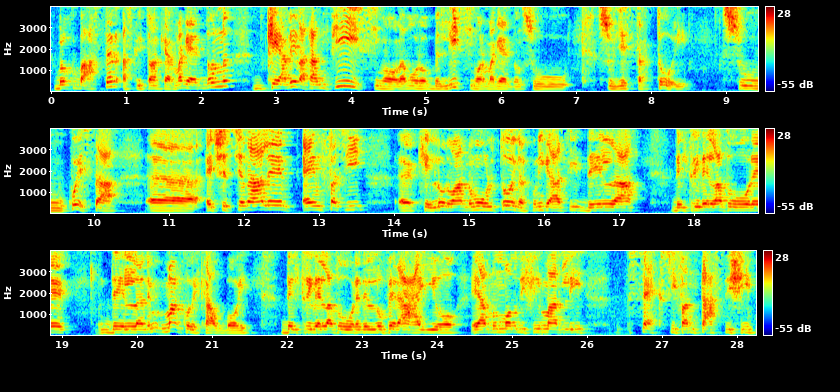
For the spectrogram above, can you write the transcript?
blockbuster, ha scritto anche Armageddon, che aveva tantissimo lavoro bellissimo Armageddon su, sugli estrattori, su questa eh, eccezionale enfasi eh, che loro hanno molto in alcuni casi della, del trivellatore, del, manco del cowboy, del trivellatore, dell'operaio e hanno un modo di filmarli sexy, fantastici,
